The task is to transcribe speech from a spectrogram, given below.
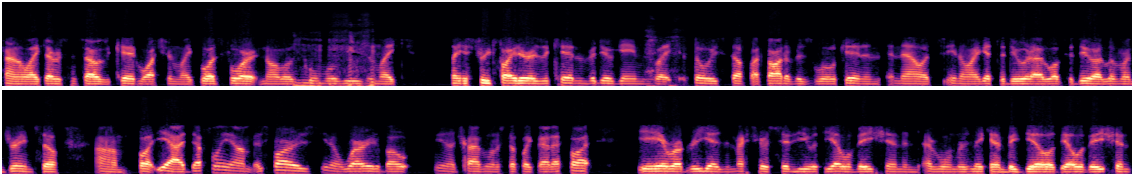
kind of like ever since I was a kid watching like Bloodsport and all those cool movies and like playing Street Fighter as a kid and video games. Like it's always stuff I thought of as a little kid, and and now it's you know I get to do what I love to do. I live my dream. So, um, but yeah, I definitely um as far as you know worried about you know traveling and stuff like that. I thought. Yeah, Rodriguez in Mexico City with the elevation, and everyone was making a big deal of the elevation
